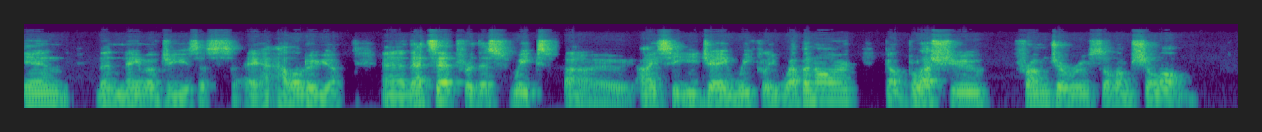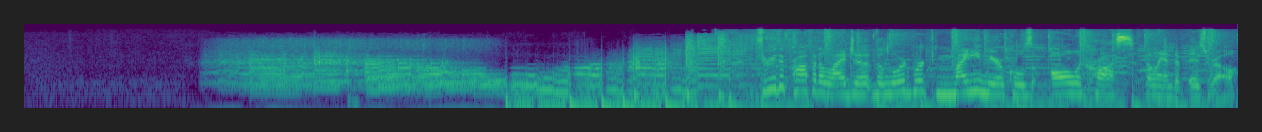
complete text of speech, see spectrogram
in the name of Jesus. Hallelujah. And that's it for this week's uh, ICEJ weekly webinar. God bless you from Jerusalem. Shalom. Prophet Elijah, the Lord worked mighty miracles all across the land of Israel.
